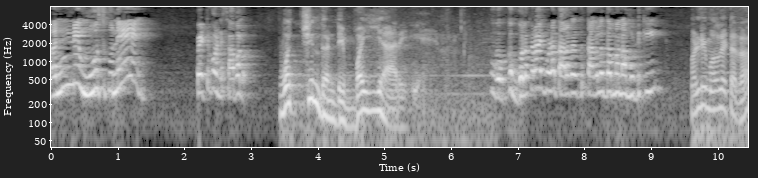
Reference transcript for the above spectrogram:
అన్ని మూసుకుని పెట్టుకోండి సభలు. వచ్చిందండి వయ్యారి. ఒక్క గులకరాయి కూడా తగల తగలద్దమ్మా నా ముడ్డుకి. మళ్ళీ మొదలెట్టారా?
